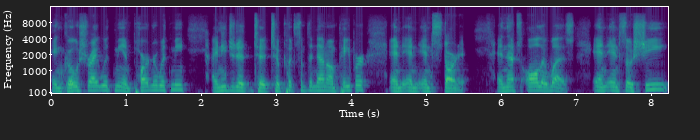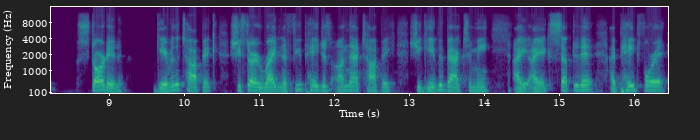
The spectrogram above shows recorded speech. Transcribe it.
and ghostwrite with me and partner with me. I need you to, to, to put something down on paper and, and, and start it and that's all it was. And and so she started gave her the topic. She started writing a few pages on that topic. She gave it back to me. I, I accepted it. I paid for it.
